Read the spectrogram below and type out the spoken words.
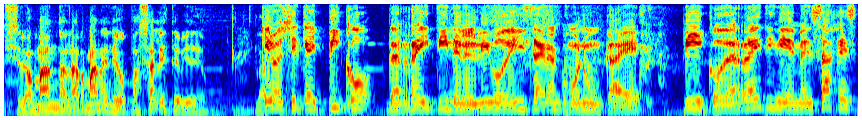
Se lo mando a la hermana y le digo, pasale este video. La- Quiero decir que hay pico de rating en el vivo de Instagram como nunca, ¿eh? Pico de rating y de mensajes.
